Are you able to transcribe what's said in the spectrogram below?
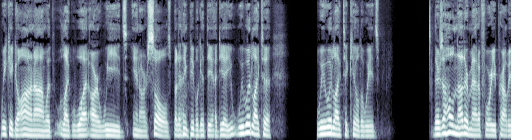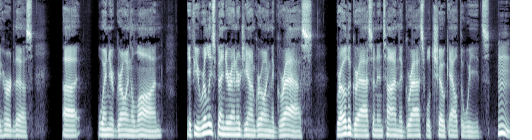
we could go on and on with like what are weeds in our souls, but I think people get the idea. You, we would like to, we would like to kill the weeds. There's a whole nother metaphor. You probably heard this. Uh, when you're growing a lawn, if you really spend your energy on growing the grass, grow the grass, and in time the grass will choke out the weeds. Hmm.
